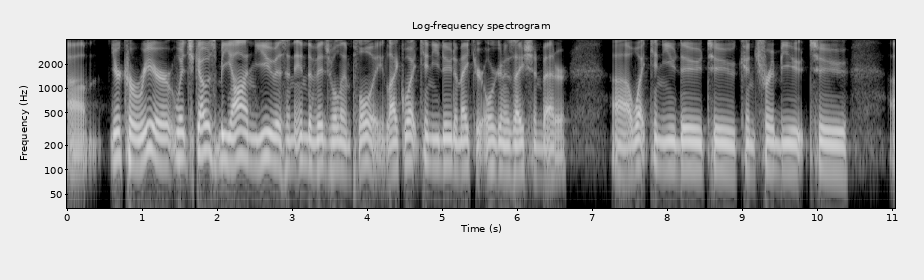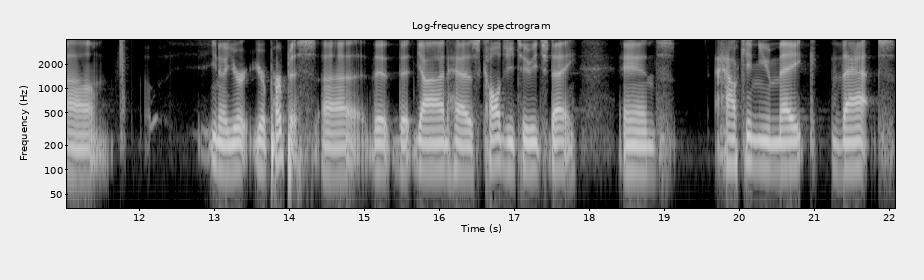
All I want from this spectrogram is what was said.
um, your career, which goes beyond you as an individual employee. Like what can you do to make your organization better? Uh, what can you do to contribute to um, you know your your purpose uh, that that God has called you to each day, and how can you make that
